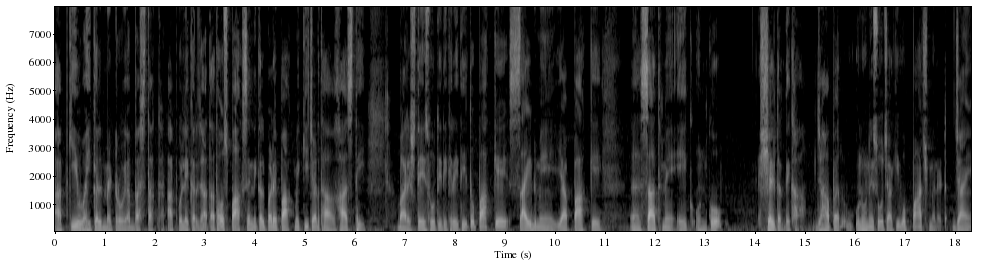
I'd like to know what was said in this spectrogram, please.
आपकी व्हीकल, मेट्रो या बस तक आपको लेकर जाता था। उस पार्क से निकल पड़े, पार्क में कीचड़ था, घास थी, बारिश तेज़ होती दिख रही थी। तो पार्क के साइड में या पार्क के साथ में एक उनको शेल्टर दिखा, जहाँ पर उन्होंने सोचा कि वो पाँच मिनट जाएँ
